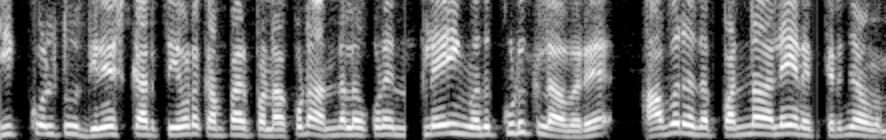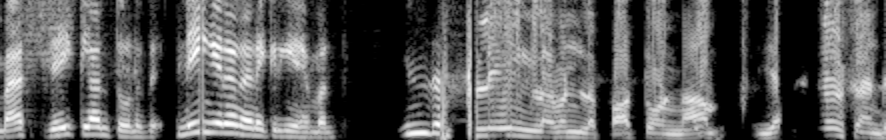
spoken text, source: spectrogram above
ஈக்குவல் டு தினேஷ் கார்த்தியோட கம்பேர் பண்ணா கூட அந்த அளவுக்கு கூட பிளேயிங் வந்து கொடுக்கல அவரு. அவர் அதை பண்ணாலே எனக்கு தெரிஞ்ச அவங்க மேட்ச் ஜெயிக்கலாம்னு தோணுது. நீங்க என்ன நினைக்கிறீங்க ஹேமந்த்? இந்த பிளேயிங் லெவன்ல பார்த்தோம்னா யங்ஸ்டர்ஸ் அண்ட்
